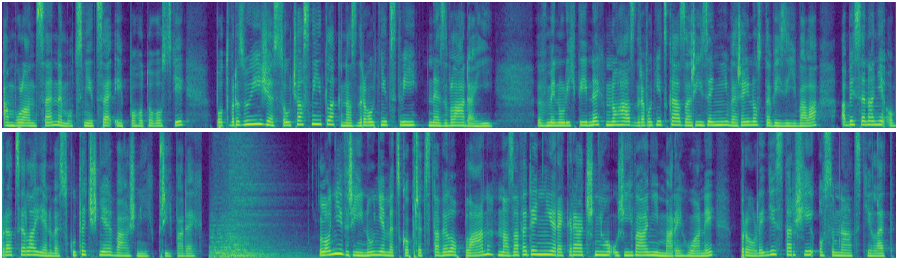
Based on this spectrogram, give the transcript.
Ambulance, nemocnice i pohotovosti potvrzují, že současný tlak na zdravotnictví nezvládají. V minulých týdnech mnohá zdravotnická zařízení veřejnost vyzývala, aby se na ně obracela jen ve skutečně vážných případech. Loni v říjnu Německo představilo plán na zavedení rekreačního užívání marihuany pro lidi starší 18 let.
